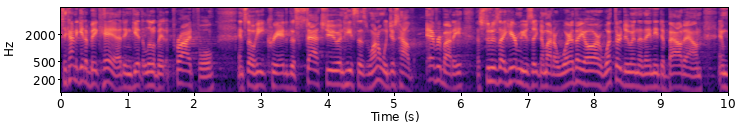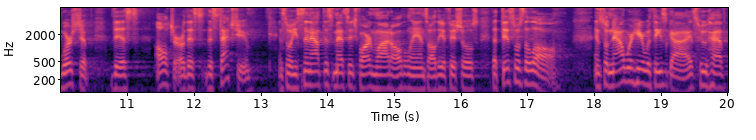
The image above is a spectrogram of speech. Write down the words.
to kind of get a big head and get a little bit prideful. And so he created this statue and he says, Why don't we just have everybody, as soon as they hear music, no matter where they are, what they're doing, that they need to bow down and worship this altar or this, this statue. And so he sent out this message far and wide, all the lands, all the officials, that this was the law. And so now we're here with these guys who have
